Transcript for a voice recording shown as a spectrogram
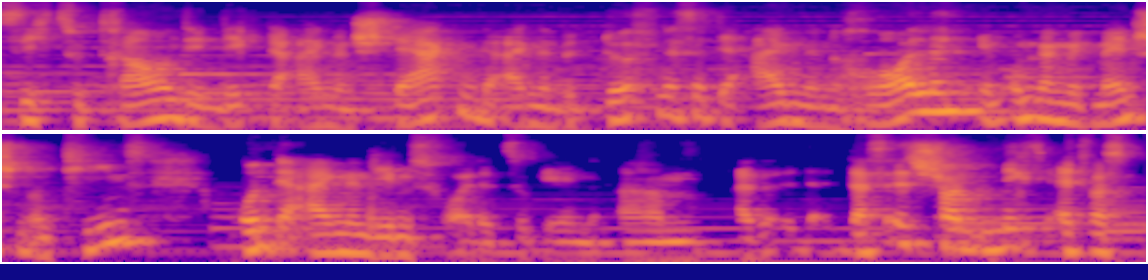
sich zu trauen, den Weg der eigenen Stärken, der eigenen Bedürfnisse, der eigenen Rollen im Umgang mit Menschen und Teams und der eigenen Lebensfreude zu gehen. Ähm, also das ist schon nicht etwas,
